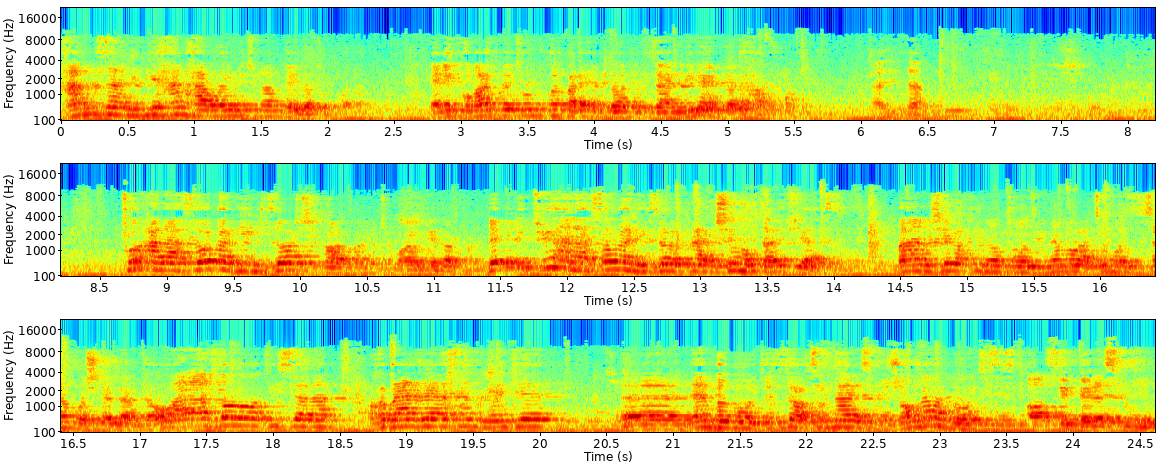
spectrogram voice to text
هم زمینی هم هوایی می‌تونن پیداتون کنن یعنی کمک بهتون می‌کنه برای امداد زمینی و امداد هوایی تو علفزار و ریگزار چیکار کنیم که ما رو پیدا کنیم ببینید توی علفزار و ریگزار روش مختلفی هست. من همیشه وقتی اینو توضیح میدم با بچه موزیسم مشکل دارم. او علفزار آتیش زدن. آخه بعضی هستن میگن که نه به زیست آسیب نرسونید شما نباید به زیست آسیب برسونید.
